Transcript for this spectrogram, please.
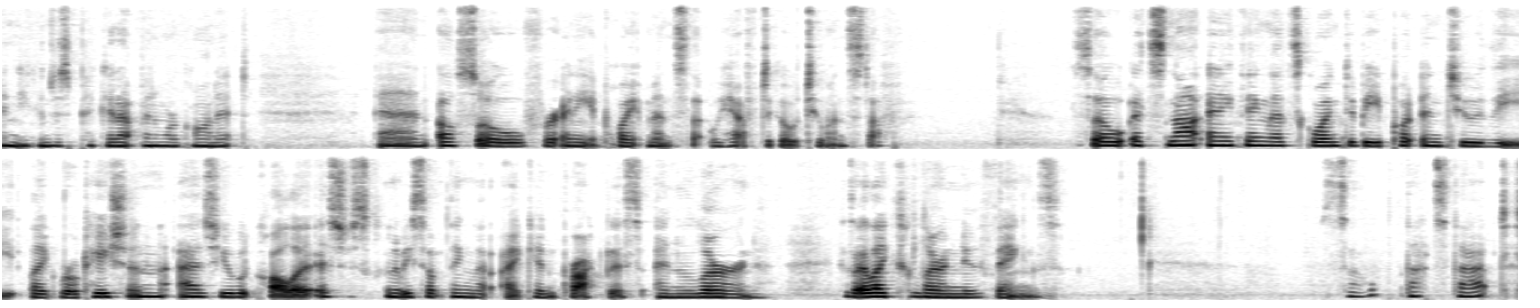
and you can just pick it up and work on it. And also for any appointments that we have to go to and stuff. So it's not anything that's going to be put into the like rotation as you would call it. It's just going to be something that I can practice and learn because I like to learn new things. So that's that.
